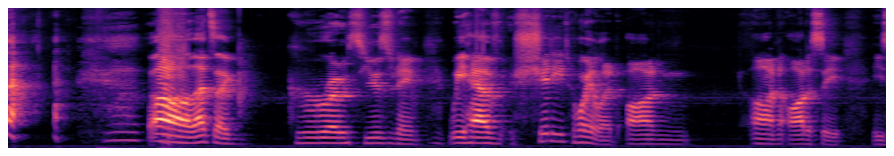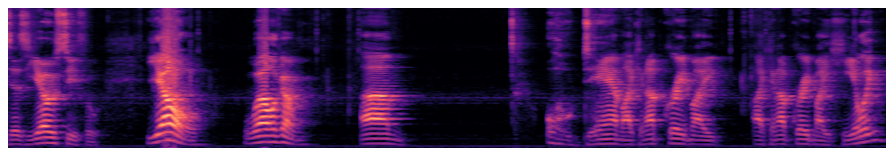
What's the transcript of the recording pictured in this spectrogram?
oh, that's a gross username. We have shitty toilet on on Odysee. He says, "Yo, Sifu, yo, welcome." Um. Oh damn! I can upgrade my I can upgrade my healing.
